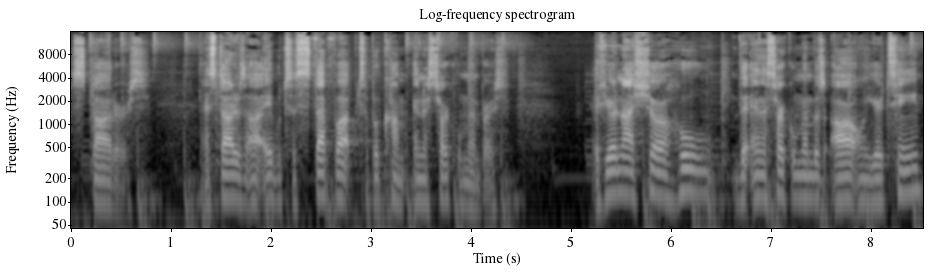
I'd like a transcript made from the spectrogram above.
starters, and starters are able to step up to become inner circle members. If you're not sure who the inner circle members are on your team,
